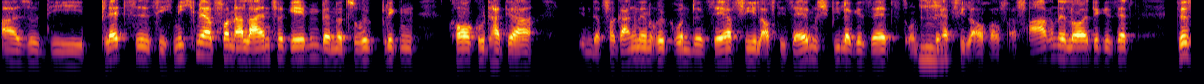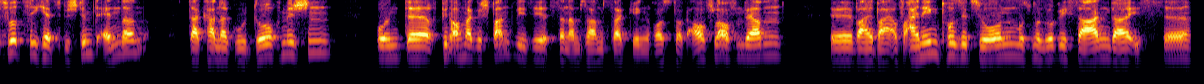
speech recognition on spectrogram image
also die Plätze sich nicht mehr von allein vergeben. Wenn wir zurückblicken, Korkut hat ja in der vergangenen Rückrunde sehr viel auf dieselben Spieler gesetzt und mhm. sehr viel auch auf erfahrene Leute gesetzt. Das wird sich jetzt bestimmt ändern. Da kann er gut durchmischen. Und äh, bin auch mal gespannt, wie sie jetzt dann am Samstag gegen Rostock auflaufen werden. Äh, weil bei auf einigen Positionen muss man wirklich sagen, da ist, äh,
